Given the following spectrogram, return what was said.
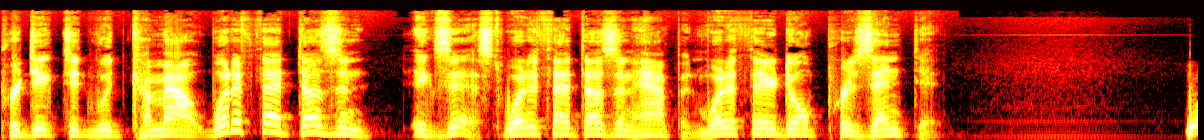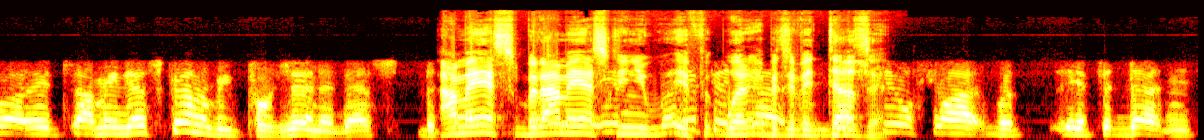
predicted would come out. What if that doesn't exist? What if that doesn't happen? What if they don't present it? Well, it's. I mean, that's going to be presented. That's. But I'm asking, but I'm asking you if, if what happens if it doesn't? Still fly, but if it doesn't,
